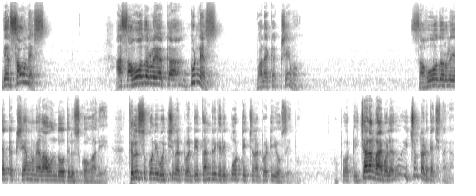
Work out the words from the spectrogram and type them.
their soundness ఆ సహోదరుల యొక్క గుడ్నెస్ వాళ్ళ యొక్క క్షేమం. సహోదరుల యొక్క క్షేమం ఎలా ఉందో తెలుసుకోవాలి. తెలుసుకొని వచ్చినటువంటి తండ్రికి రిపోర్ట్ ఇచ్చినటువంటి యోసేపు. రిపోర్ట్ ఇచ్చాడని రాయబడలేదు ఇచ్చుంటాడు ఖచ్చితంగా.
